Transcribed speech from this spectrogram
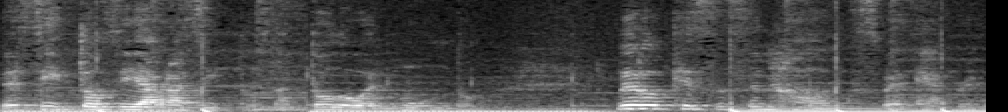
Besitos y abracitos todo el mundo. Little kisses and hugs for everyone.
